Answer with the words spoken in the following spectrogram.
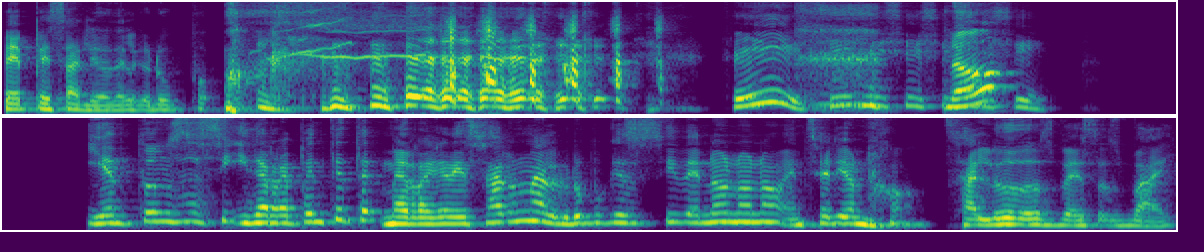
Pepe salió del grupo. sí, sí, sí, sí, sí. ¿No? Sí, sí. Y entonces, y de repente me regresaron al grupo que es así de, no, no, no, en serio no, saludos, besos, bye.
